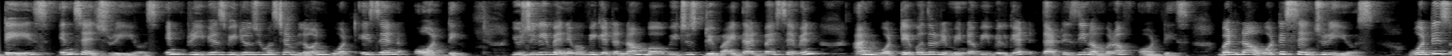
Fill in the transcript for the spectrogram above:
days in century years. In previous videos, you must have learned what is an odd day. Usually, whenever we get a number, we just divide that by 7 and whatever the remainder we will get, that is the number of odd days. But now, what is century years? What is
